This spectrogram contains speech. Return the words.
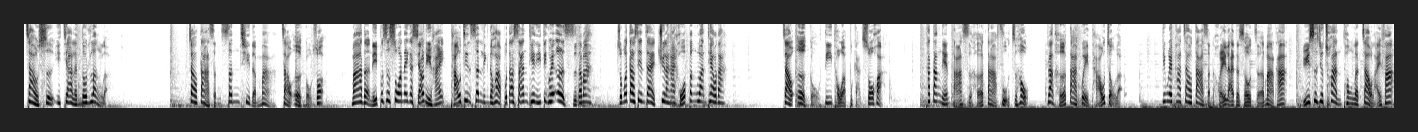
赵氏一家人都愣了。赵大婶生气的骂赵二狗说：“妈的，你不是说那个小女孩逃进森林的话，不到三天一定会饿死的吗？怎么到现在居然还活蹦乱跳的？”赵二狗低头啊，不敢说话。他当年打死何大富之后，让何大贵逃走了。因为怕赵大婶回来的时候责骂他，于是就串通了赵来发，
